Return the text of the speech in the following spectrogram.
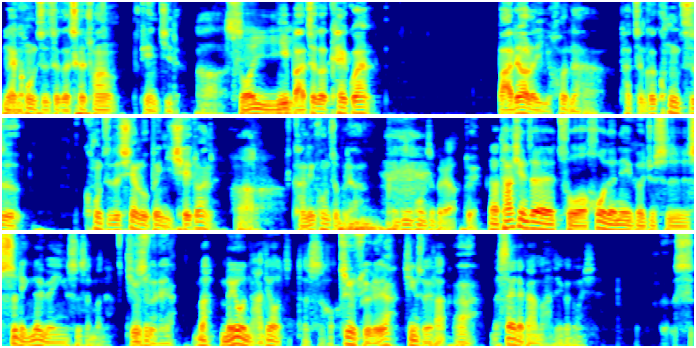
来控制这个车窗电机的啊，所以你把这个开关拔掉了以后呢，它整个控制控制的线路被你切断了啊，肯定控制不了，肯定控制不了。对，那它现在左后的那个就是失灵的原因是什么呢？进水了呀？不，没有拿掉的时候进水了呀？进水了啊？那晒的干嘛？这个东西是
